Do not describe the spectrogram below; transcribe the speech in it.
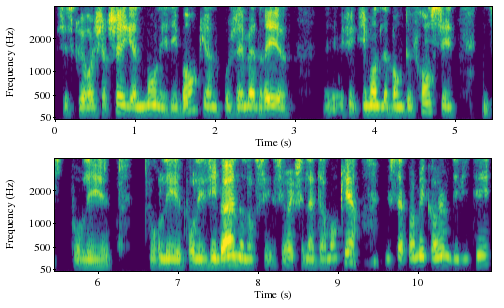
C'est ce que recherchaient également les, banques. Hein. le projet Madré effectivement de la Banque de France, c'est pour les, pour les, pour les IBAN, alors c'est vrai que c'est de l'interbancaire, mais ça permet quand même d'éviter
